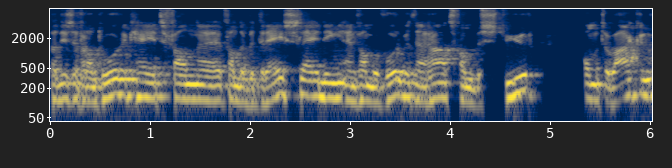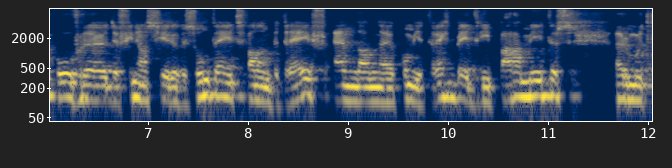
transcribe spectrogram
Dat is de verantwoordelijkheid van, van de bedrijfsleiding en van bijvoorbeeld een raad van bestuur om te waken over de financiële gezondheid van een bedrijf. En dan kom je terecht bij drie parameters. Er moet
